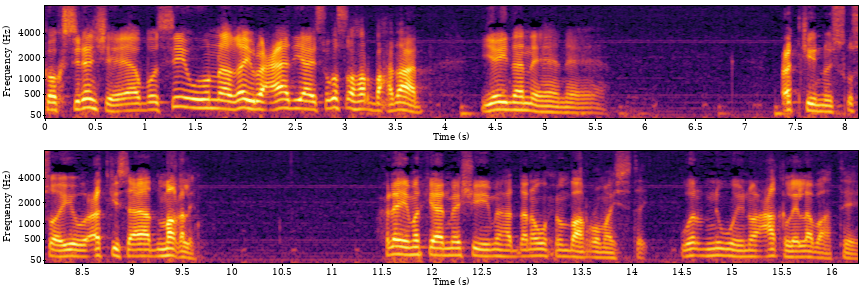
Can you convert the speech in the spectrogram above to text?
coxidential si uuna hayru caadiya isuga soo horbaxdaan yaydan codkiinu isku soo iyo codkiisa aad maqlin. Wuxuu leeyahy markii aan meeshii yimi haddana wuxuun baan rumaystay war nin weyn oo caqli labaatee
